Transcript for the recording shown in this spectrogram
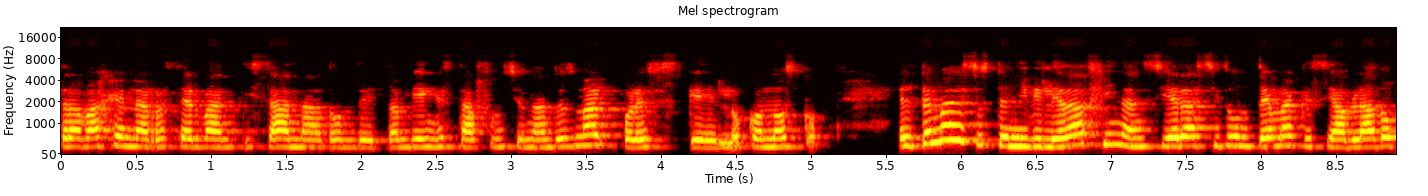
trabaja en la Reserva Antisana, donde también está funcionando Smart, por eso es que lo conozco. El tema de sostenibilidad financiera ha sido un tema que se ha hablado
